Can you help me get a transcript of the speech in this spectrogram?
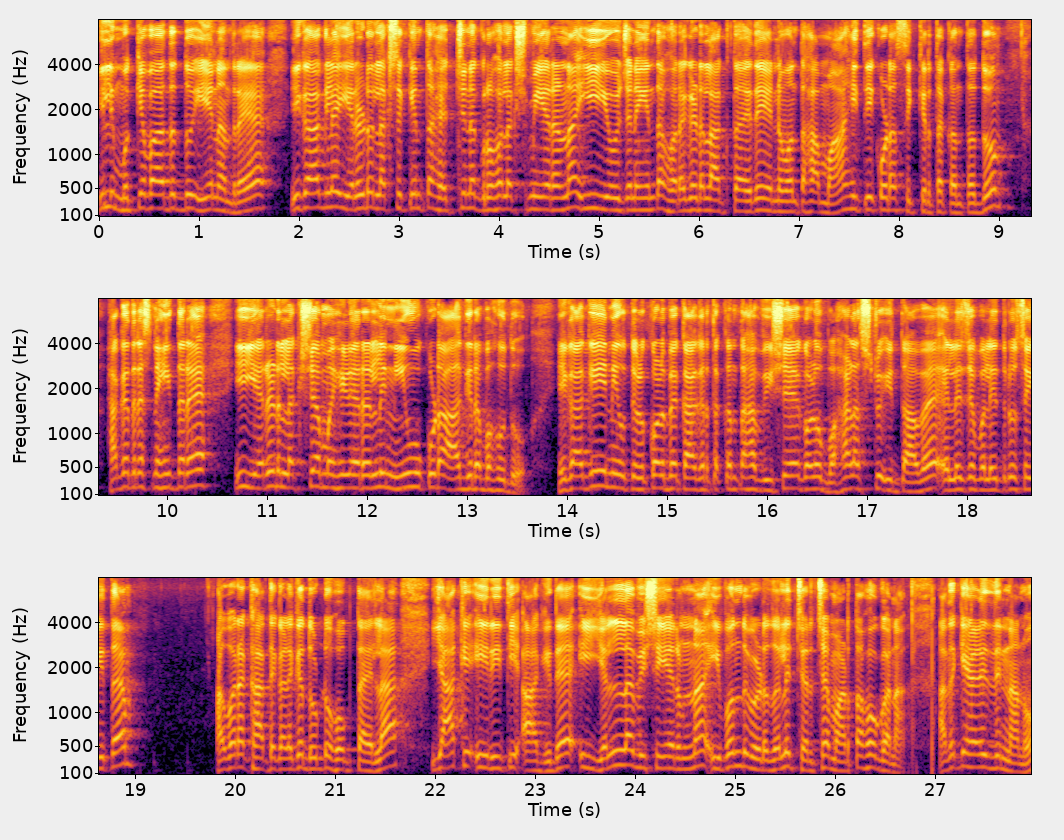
ಇಲ್ಲಿ ಮುಖ್ಯವಾದದ್ದು ಏನಂದರೆ, ಈಗಾಗಲೇ ಎರಡು ಲಕ್ಷಕ್ಕಿಂತ ಹೆಚ್ಚಿನ ಗೃಹಲಕ್ಷ್ಮಿಯರನ್ನು ಈ ಯೋಜನೆಯಿಂದ ಹೊರಗಿಡಲಾಗ್ತಾ ಇದೆ ಎನ್ನುವಂತಹ ಮಾಹಿತಿ ಕೂಡ ಸಿಕ್ಕಿರ್ತಕ್ಕಂಥದ್ದು. ಹಾಗಾದರೆ ಸ್ನೇಹಿತರೆ, ಈ ಎರಡು ಲಕ್ಷ ಮಹಿಳೆಯರಲ್ಲಿ ನೀವು ಕೂಡ ಆಗಿರಬಹುದು. ಹೀಗಾಗಿ ನೀವು ತಿಳ್ಕೊಳ್ಬೇಕಾಗಿರ್ತಕ್ಕಂತಹ ವಿಷಯಗಳು ಬಹಳಷ್ಟು ಇದ್ದಾವೆ. ಎಲಿಜಿಬಲ್ ಇದ್ರೂ ಸಹಿತ ಅವರ ಖಾತೆಗಳಿಗೆ ದುಡ್ಡು ಹೋಗ್ತಾ ಇಲ್ಲ. ಯಾಕೆ ಈ ರೀತಿ ಆಗಿದೆ? ಈ ಎಲ್ಲ ವಿಷಯವನ್ನು ಈ ಒಂದು ವಿಡಿಯೋದಲ್ಲಿ ಚರ್ಚೆ ಮಾಡ್ತಾ ಹೋಗೋಣ. ಅದಕ್ಕೆ ಹೇಳಿದ್ದೀನಿ ನಾನು,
